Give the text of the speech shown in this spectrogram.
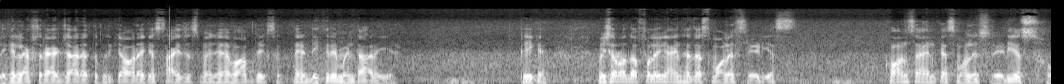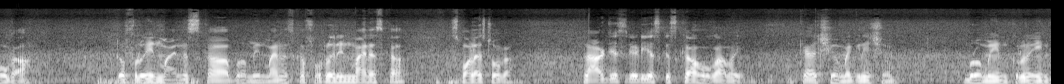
लेकिन लेफ़्ट राइट जा रहा है तो फिर क्या हो रहा है कि साइज़ इसमें जो है वो आप देख सकते हैं डिक्रीमेंट आ रही है। ठीक है? Which of the following ion has the smallest radius कौन सा आइन का स्मॉलेस्ट रेडियस होगा? तो फ्लोरिन माइनस का, ब्रोमीन माइनस का फ्लोरिन माइनस का स्मॉलेस्ट होगा। लार्जेस्ट रेडियस किसका होगा भाई? Calcium, magnesium, bromine, chlorine.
